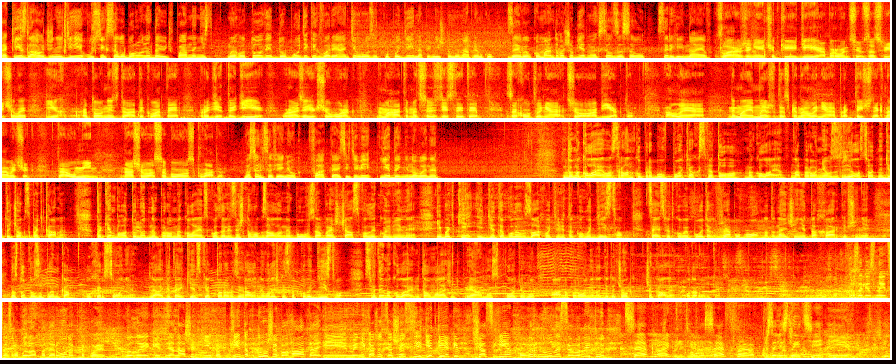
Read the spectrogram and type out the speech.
Такі злагоджені дії усіх сил оборони дають впевненість. Ми готові до будь-яких варіантів розвитку подій на північному напрямку, заявив командувач об'єднаних сил ЗСУ Сергій Наєв. Злагоджені чіткі дії оборонців засвідчили їх готовність до адекватної протидії у разі, якщо ворог намагатиметься здійснити захоплення цього об'єкту. Але немає меж вдосконалення практичних навичок та умінь нашого особового складу. Василь Сафянюк, Факти ICTV, Єдині новини. До Миколаєва зранку прибув потяг святого Миколая. На пероні його зустріла сотня діточок з батьками. Таким багатолюдним перон Миколаївського залізничного вокзалу не був за весь час Великої війни. І батьки, і діти були у захваті від такого дійства. Цей святковий потяг вже побував на Донеччині та Харківщині. Наступна зупинка у Херсоні. Для дітей київські актори розіграли невеличке святкове дійство. Святий Миколай вітав малечу прямо з потягу. А на пероні на діточок чекали подарунки. Укрзалізниця зробила подарунок такий великий для наших діток. Діток дуже багато, і мені кажеться, що всі дітки, які зараз є, повернулися. Вони тут. Це проект від ЮНІСЕФ, е, Укрзалізниці і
